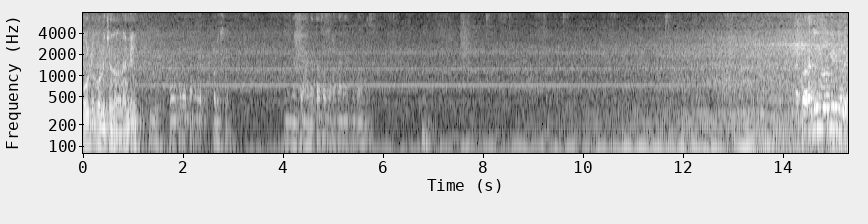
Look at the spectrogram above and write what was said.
പൂട്ട് പൊളിച്ചെന്ന് തോന്നല്ലേ കൂട്ടൊക്കെ തന്നെ പൊളിച്ചു മറ്റേ അകത്തൊക്കെ തുറക്കാനായിരുന്നു പാട് തുറക്കുന്ന നോക്കിയിരുന്നോളേ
